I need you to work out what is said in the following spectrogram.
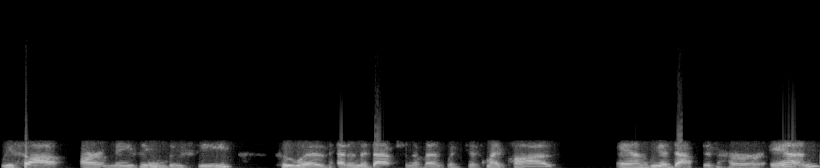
We saw our amazing Lucy, who was at an adoption event with Kiss My Paws, and we adopted her. And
